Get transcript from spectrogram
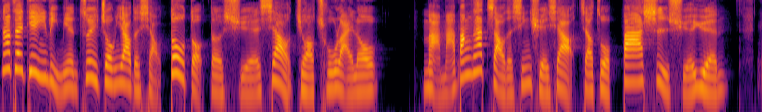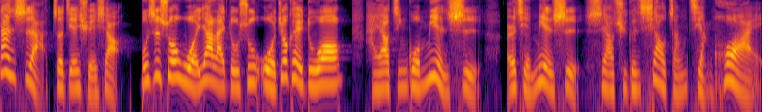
那在电影里面最重要的小豆豆的学校就要出来喽，妈妈帮他找的新学校叫做巴士学园，但是啊，这间学校不是说我要来读书我就可以读哦，还要经过面试。而且面试是要去跟校长讲话诶，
